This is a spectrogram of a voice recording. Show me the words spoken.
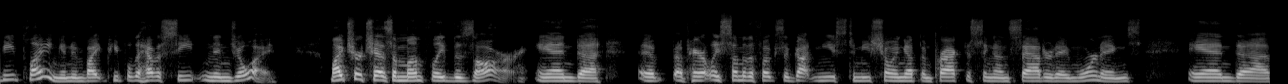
be playing and invite people to have a seat and enjoy. My church has a monthly bazaar, and uh, apparently some of the folks have gotten used to me showing up and practicing on Saturday mornings, and uh,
